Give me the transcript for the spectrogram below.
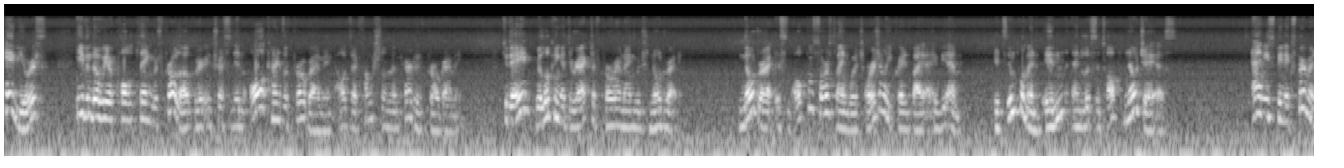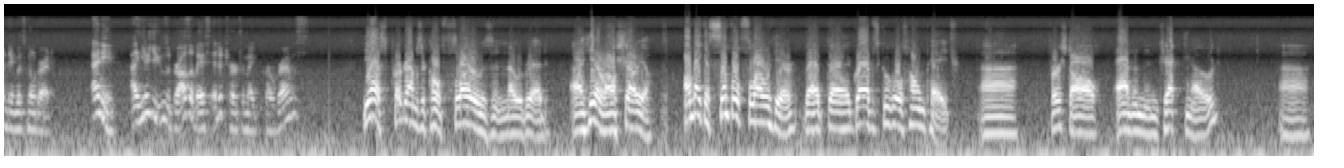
Hey viewers! Even though we are called Playing with Prolog, we're interested in all kinds of programming outside functional and imperative programming. Today, we're looking at the reactive programming language Node-RED. Node-RED is an open source language originally created by IBM. It's implemented in and lives atop Node.js. Annie's been experimenting with Node-RED. Annie, I hear you use a browser-based editor to make programs. Yes, programs are called flows in Node-RED. Uh, here, I'll show you. I'll make a simple flow here that uh, grabs Google's homepage. Uh, first, I'll add an inject node. Uh,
